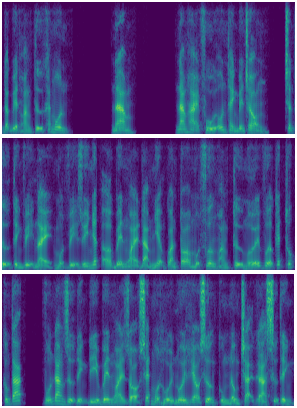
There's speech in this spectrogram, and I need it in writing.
đặc biệt hoàng tử khắc môn. Nam nam hải phủ ôn thành bên trong trần tự tỉnh vị này một vị duy nhất ở bên ngoài đảm nhiệm quan to một phương hoàng tử mới vừa kết thúc công tác, vốn đang dự định đi bên ngoài dò xét một hồi nuôi heo xưởng cùng nông trại gà sự tỉnh,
